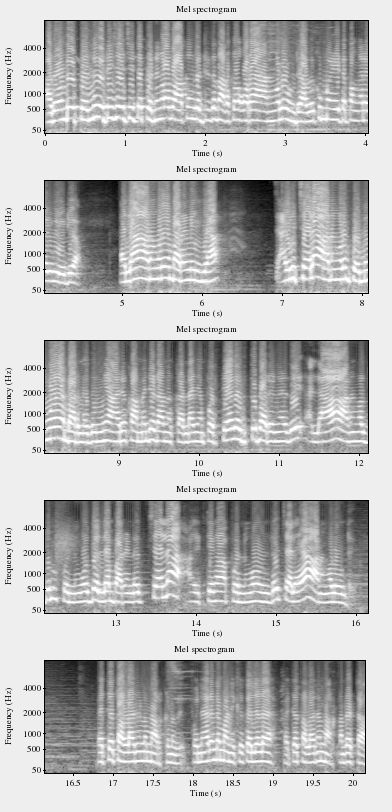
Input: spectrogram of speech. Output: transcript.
അതുകൊണ്ട് പെണ്ണ് കെട്ടി ചോദിച്ചിട്ട് പെണ്ണുങ്ങളെ വാക്കം കെട്ടിട്ട് നടക്കുന്ന കുറെ ആണുങ്ങളും ഉണ്ട്. അവർക്കും വേണ്ടിയിട്ട് ഇപ്പൊ അങ്ങനെ ഒരു വീഡിയോ എല്ലാ ആണുങ്ങളും ഞാൻ പറയണില്ല. അതിൽ ചില ആണുങ്ങളും പെണ്ണുങ്ങളും ഞാൻ പറഞ്ഞത്. ഇനി ആരും കമന്റ് ഇടാൻ നിൽക്കണ്ട ഞാൻ പ്രത്യേകം എടുത്ത് പറയുന്നത് എല്ലാ ആണുങ്ങളും പെണ്ണുങ്ങളും എല്ലാം പറയുന്നത് ചില ഐറ്റ പെണ്ണുങ്ങളുണ്ട് ചില ആണുങ്ങളും ഉണ്ട് പറ്റ തള്ളാനാണ് മറക്കണത്. പൊന്നാരന്റെ മണിക്കക്കല്ലേ പറ്റ തള്ളാനെ മറക്കണ്ട കേട്ടാ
